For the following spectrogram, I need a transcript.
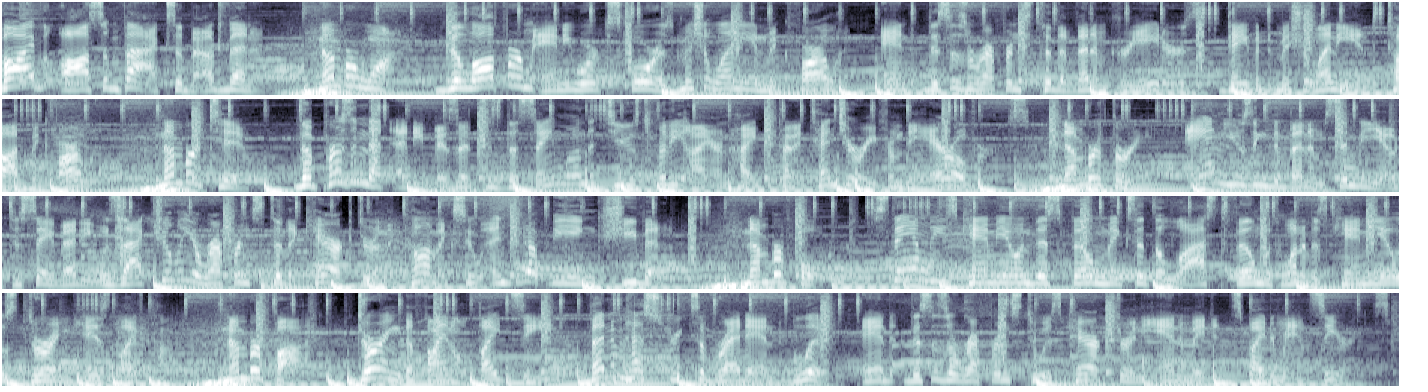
5 awesome facts about Venom. Number 1. The law firm Annie works for is Michelinie and McFarlane, and this is a reference to the Venom creators, David Michelinie and Todd McFarlane. Number 2. The prison that Eddie visits is the same one that's used for the Iron Heights Penitentiary from the Arrowverse. Number 3. Anne using the Venom symbiote to save Eddie was actually a reference to the character in the comics who ended up being She-Venom. Number 4. Stan Lee's cameo in this film makes it the last film with one of his cameos during his lifetime. Number 5. During the final fight scene, Venom has streaks of red and blue, and this is a reference to his character in the animated Spider-Man series.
